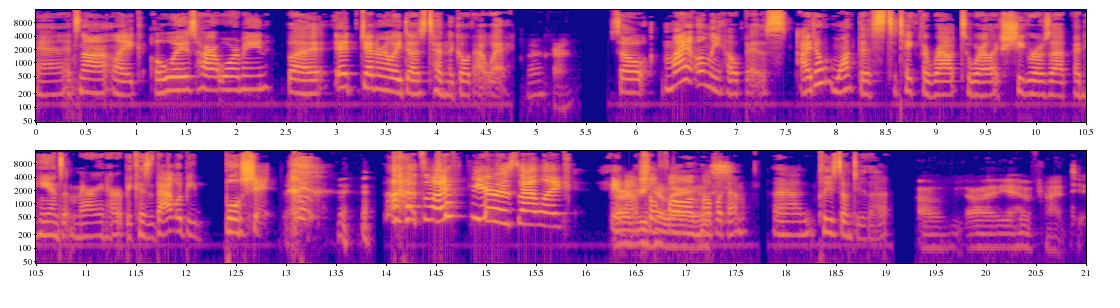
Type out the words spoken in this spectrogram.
And it's not like always heartwarming, but it generally does tend to go that way. Okay. So my only hope is I don't want this to take the route to where like she grows up and he ends up marrying her because that would be bullshit. That's my fear is that like you know she'll fall in love with him. And please don't do that. Um, I hope not to.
